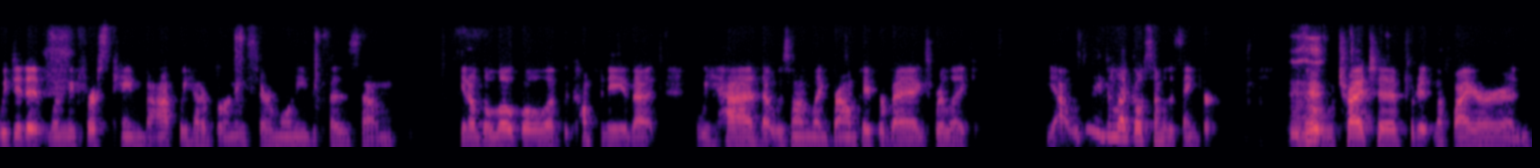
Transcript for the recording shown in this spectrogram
we did it when we first came back. We had a burning ceremony because um, you know, the logo of the company that we had that was on like brown paper bags were like, yeah, we need to let go some of this anger. Mhm. So we tried to put it in the fire and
